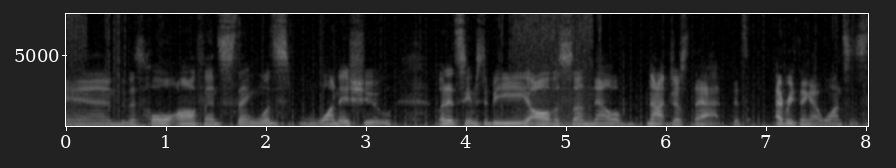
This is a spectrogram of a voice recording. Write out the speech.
and this whole offense thing was one issue, but it seems to be all of a sudden now not just that. It's everything at once. It's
